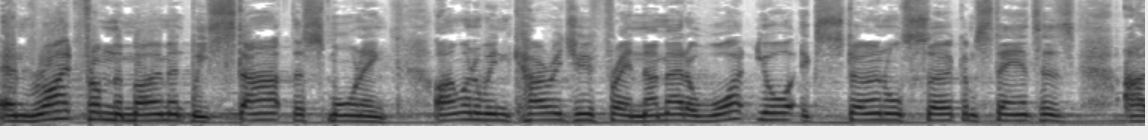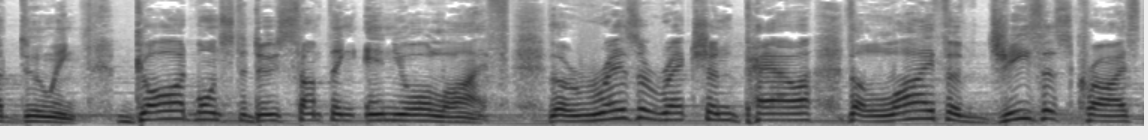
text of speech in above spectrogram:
And right from the moment we start this morning, I want to encourage you, friend, no matter what your external circumstances are doing, God wants to do something in your life. The resurrection power, the life of Jesus Christ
